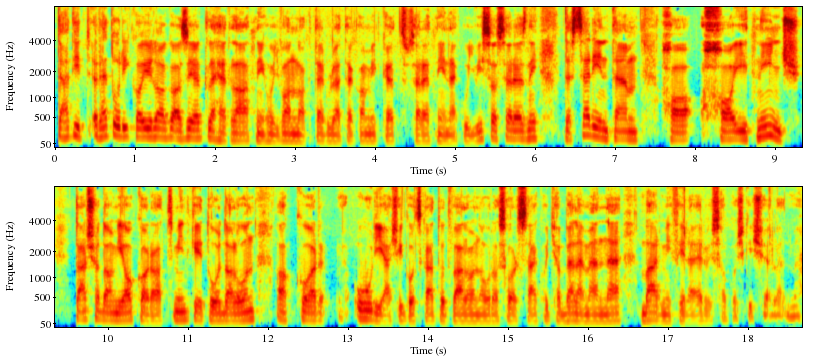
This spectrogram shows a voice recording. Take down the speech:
Tehát itt retorikailag azért lehet látni, hogy vannak területek, amiket szeretnének úgy visszaszerezni, de szerintem, ha, ha itt nincs társadalmi akarat mindkét oldalon, akkor óriási kockátot vállalna Oroszország, hogyha belemenne bármiféle erőszakos kísérletbe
